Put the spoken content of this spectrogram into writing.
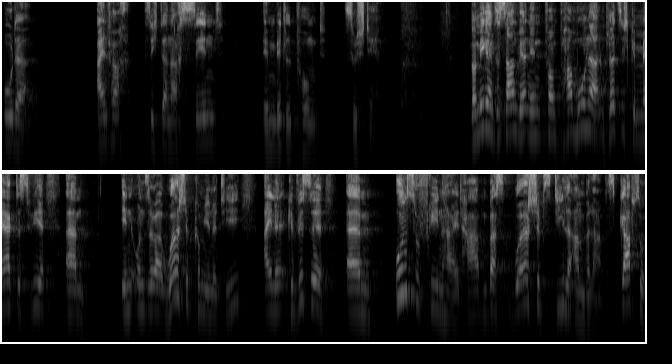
oder einfach sich danach sehnt, im Mittelpunkt zu stehen. War mega interessant. Wir hatten vor ein paar Monaten plötzlich gemerkt, dass wir ähm, in unserer Worship-Community eine gewisse ähm, Unzufriedenheit haben, was Worship-Stile anbelangt. Es gab so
